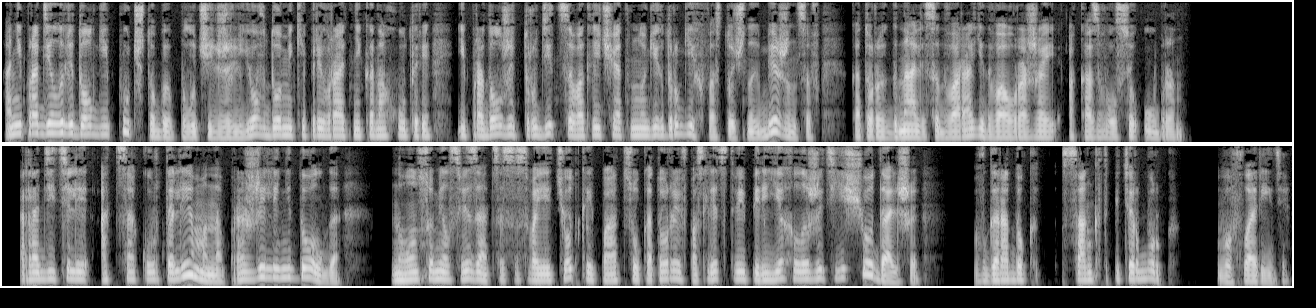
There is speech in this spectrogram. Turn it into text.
Они проделали долгий путь, чтобы получить жилье в домике привратника на хуторе и продолжить трудиться, в отличие от многих других восточных беженцев, которых гнали со двора, едва урожай оказывался убран. Родители отца Курта Лемона прожили недолго, но он сумел связаться со своей теткой по отцу, которая впоследствии переехала жить еще дальше, в городок Санкт-Петербург во Флориде.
